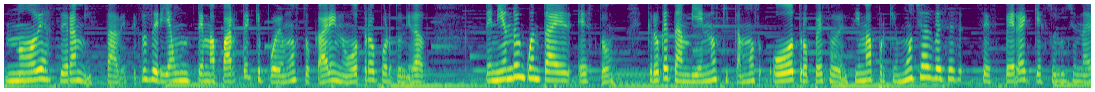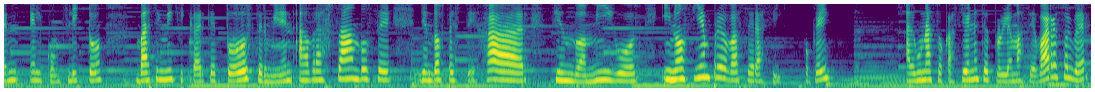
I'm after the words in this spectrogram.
no de hacer amistades. Eso sería un tema aparte que podemos tocar en otra oportunidad. Teniendo en cuenta e-, esto, creo que también nos quitamos otro peso de encima porque muchas veces se espera que solucionar el conflicto va a significar que todos terminen abrazándose, yendo a festejar, siendo amigos y no siempre va a ser así, ¿ok? Algunas ocasiones el problema se va a resolver,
